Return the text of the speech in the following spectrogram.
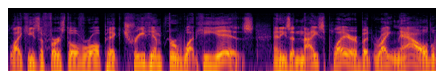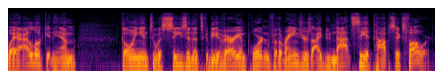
like he's a first overall pick. Treat him for what he is. And he's a nice player, but right now, the way I look at him, going into a season that's going to be very important for the Rangers, I do not see a top six forward.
